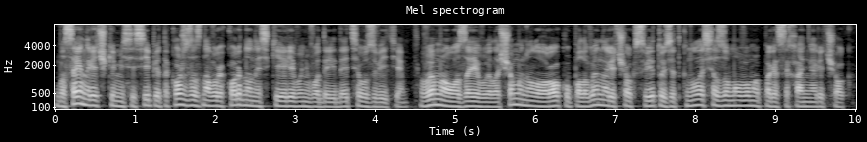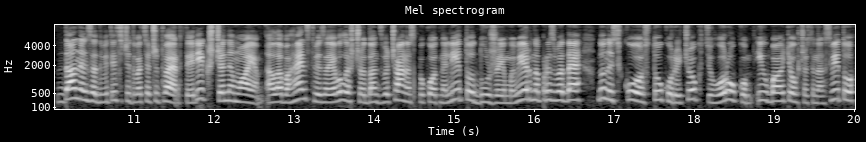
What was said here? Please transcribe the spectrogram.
Басейн річки Місісіпі також зазнав рекордно низький рівень води, йдеться у звіті. ВМО заявила, що минулого року половина річок світу зіткнулася з умовами пересихання річок. Даних за 2024 рік ще немає, але в агентстві заявили, що надзвичайно спекотне літо дуже ймовірно призведе до низького стоку річок цього року, і в багатьох частинах світу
